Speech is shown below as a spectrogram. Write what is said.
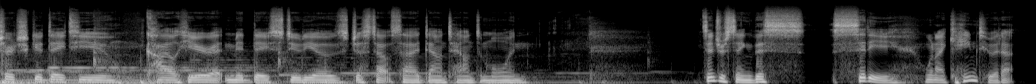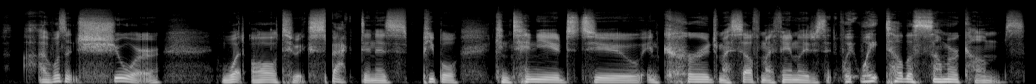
Church, good day to you. Kyle here at Midday Studios, just outside downtown Des Moines. It's interesting, this city, when I came to it, I, I wasn't sure what all to expect. And as people continued to encourage myself and my family to say, wait, wait till the summer comes.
